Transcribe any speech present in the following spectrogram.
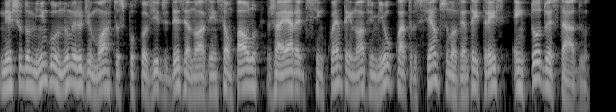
neste domingo o número de mortos por Covid-19 em São Paulo já era de 59.493 em todo o estado.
